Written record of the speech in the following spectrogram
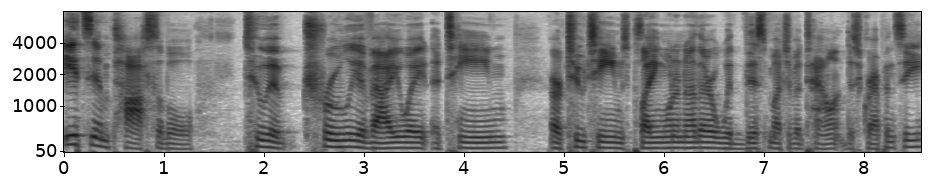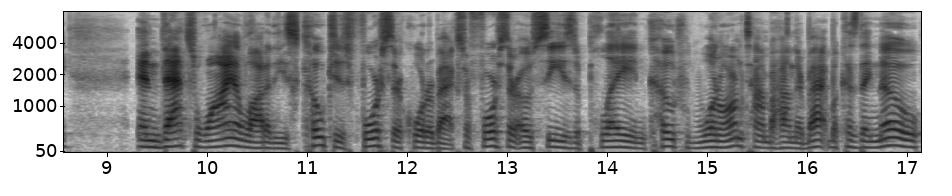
it's impossible to truly evaluate a team or two teams playing one another with this much of a talent discrepancy. And that's why a lot of these coaches force their quarterbacks or force their OCs to play and coach with one arm time behind their back because they know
